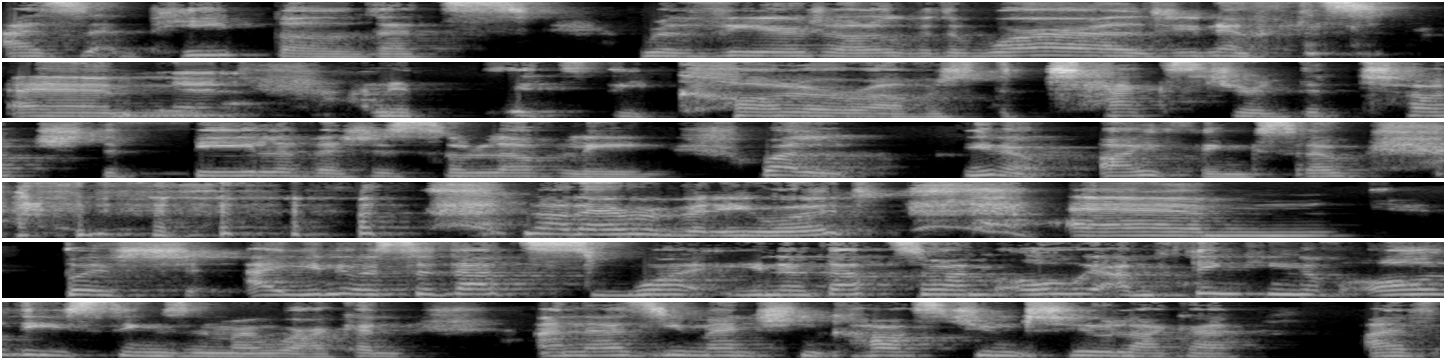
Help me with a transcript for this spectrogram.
as a people that's revered all over the world. You know, it's um, yeah. and it, it's the color of it, the texture, the touch, the feel of it is so lovely. Well, you know, I think so. Not everybody would. Um, but uh, you know so that's what you know that's so i'm always i'm thinking of all these things in my work. And and as you mentioned costume too like a, i've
